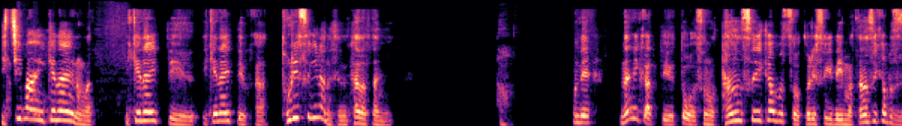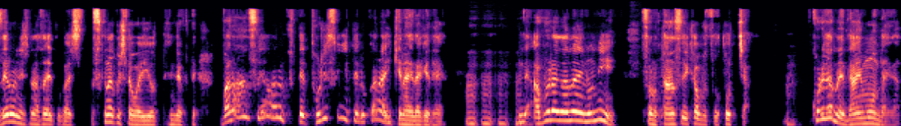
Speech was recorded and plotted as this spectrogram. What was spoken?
一番いけないのが、いけないっていう、いけないっていうか、取りすぎなんですよね、ただ単に。あほんで、何かっていうと、その炭水化物を取りすぎて、今炭水化物ゼロにしなさいとかし少なくした方がいいよって言うんじゃなくて、バランスが悪くて取りすぎてるからいけないだけで、うんうんうんうん。で、油がないのに、その炭水化物を取っちゃううん。これがね、大問題だっ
